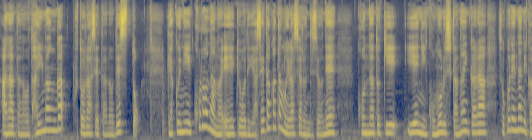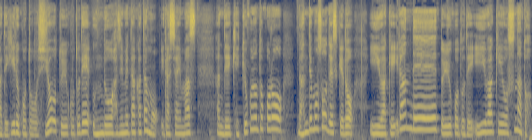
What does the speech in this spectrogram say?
あなたの怠慢が太らせたのですと逆にコロナの影響で痩せた方もいらっしゃるんですよねこんな時家にこもるしかないからそこで何かできることをしようということで運動を始めた方もいらっしゃいますんで結局のところ何でもそうですけど言い訳いらんでということで言い訳をすなと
